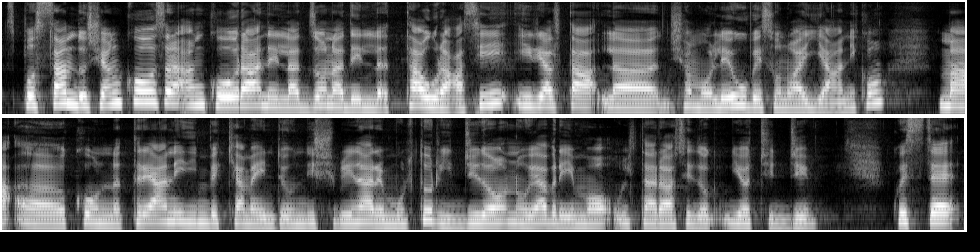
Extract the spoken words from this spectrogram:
Spostandoci ancora, ancora, nella zona del Taurasi, in realtà la, diciamo, le uve sono a Ianico, ma eh, con tre anni di invecchiamento e un disciplinare molto rigido noi avremo il Taurasi di OCG. Queste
